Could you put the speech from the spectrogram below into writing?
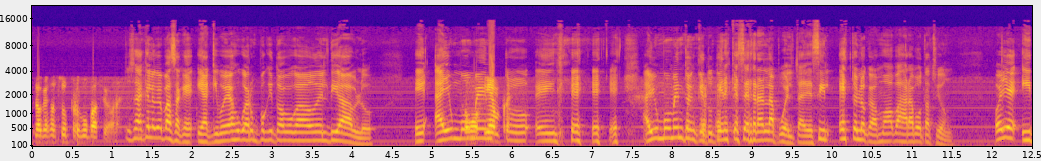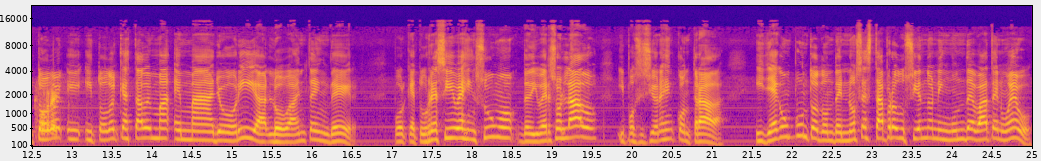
lo que son sus preocupaciones. ¿Tú sabes qué es lo que pasa? Que, y aquí voy a jugar un poquito abogado del diablo. Hay un momento en que hay un momento en que tú tienes que cerrar la puerta y decir esto es lo que vamos a bajar a votación. Oye, y todo y, y, todo el que ha estado en, ma, en mayoría lo va a entender porque tú recibes insumos de diversos lados y posiciones encontradas. Y llega un punto donde no se está produciendo ningún debate nuevo.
